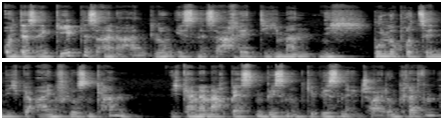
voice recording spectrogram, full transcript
Und das Ergebnis einer Handlung ist eine Sache, die man nicht hundertprozentig beeinflussen kann. Ich kann ja nach bestem Wissen und Gewissen eine Entscheidung treffen.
